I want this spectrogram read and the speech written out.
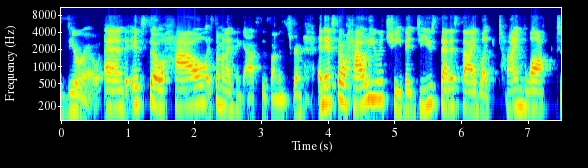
zero? And if so, how? Someone I think asked this on Instagram. And if so, how do you achieve it? Do you set aside like time blocked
